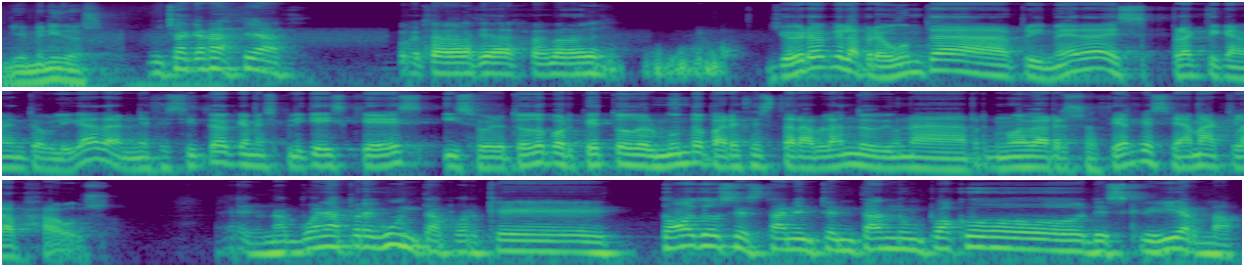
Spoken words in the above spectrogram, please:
bienvenidos. Muchas gracias. Muchas gracias, Juan Manuel. Yo creo que la pregunta primera es prácticamente obligada. Necesito que me expliquéis qué es y sobre todo por qué todo el mundo parece estar hablando de una nueva red social que se llama Clubhouse. Es una buena pregunta porque todos están intentando un poco describirla.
